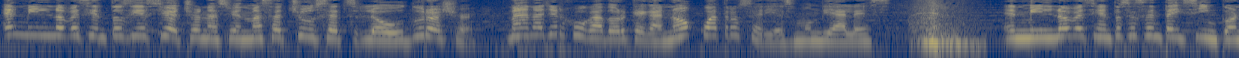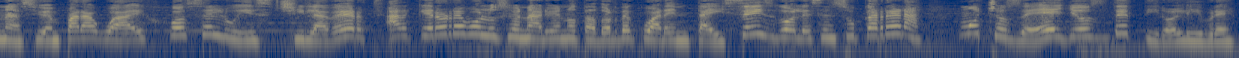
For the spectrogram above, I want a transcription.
en 1918 nació en Massachusetts Lou Durocher, manager jugador que ganó cuatro series mundiales. En 1965 nació en Paraguay José Luis Chilabert, arquero revolucionario anotador de 46 goles en su carrera, muchos de ellos de tiro libre.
